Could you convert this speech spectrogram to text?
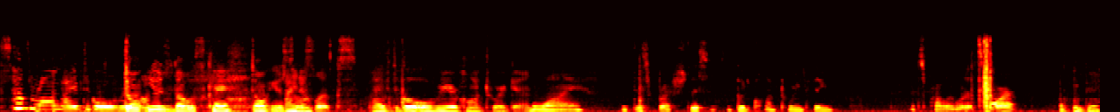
sounds wrong. I have to go over. Don't use those, okay? Don't use I those know. lips. I have to go over your contour again Why? with this brush. This is a good contouring thing. That's probably what it's for. Okay.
